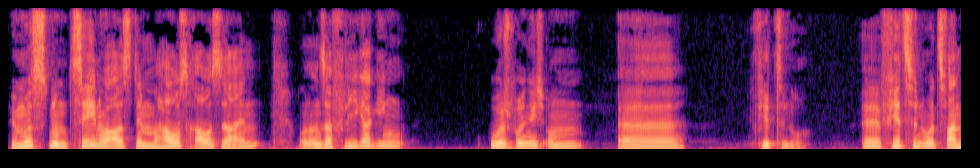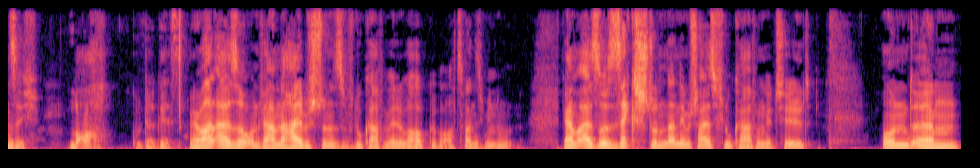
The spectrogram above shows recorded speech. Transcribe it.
Wir mussten um 10 Uhr aus dem Haus raus sein und unser Flieger ging ursprünglich um äh, 14 Uhr. äh, 14.20 Uhr. Boah, guter Guess. Wir waren also, und wir haben eine halbe Stunde zum Flughafen, wenn überhaupt gebraucht, 20 Minuten. Wir haben also sechs Stunden an dem scheiß Flughafen gechillt. Und, ähm,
